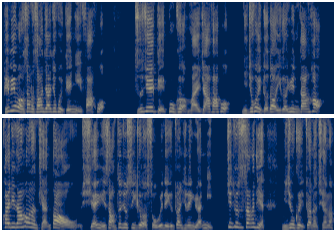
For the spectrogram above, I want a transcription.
皮皮网上的商家就会给你发货，直接给顾客买家发货，你就会得到一个运单号。快递单号呢填到闲鱼上，这就是一个所谓的一个赚钱的原理。记住这三个点，你就可以赚到钱了。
